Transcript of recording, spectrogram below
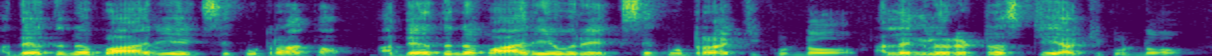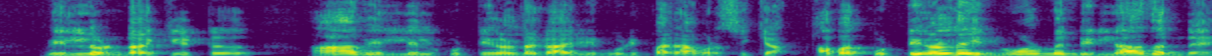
അദ്ദേഹത്തിന്റെ ഭാര്യയെ എക്സിക്യൂട്ടറാക്കാം അദ്ദേഹത്തിന്റെ ഭാര്യയെ ഒരു എക്സിക്യൂട്ടർ ആക്കിക്കൊണ്ടോ അല്ലെങ്കിൽ ഒരു ട്രസ്റ്റി ആക്കിക്കൊണ്ടോ ബില്ലുണ്ടാക്കിയിട്ട് ആ വില്ലിൽ കുട്ടികളുടെ കാര്യം കൂടി പരാമർശിക്കാം. അപ്പൊ കുട്ടികളുടെ ഇൻവോൾവ്മെന്റ് ഇല്ലാതെ തന്നെ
